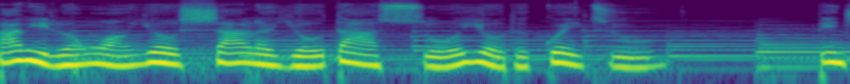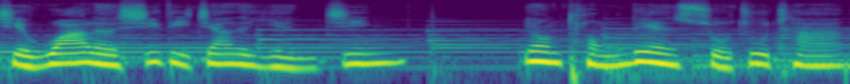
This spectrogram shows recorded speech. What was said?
巴比伦王又杀了犹大所有的贵族，并且挖了西底家的眼睛，用铜链锁住他，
